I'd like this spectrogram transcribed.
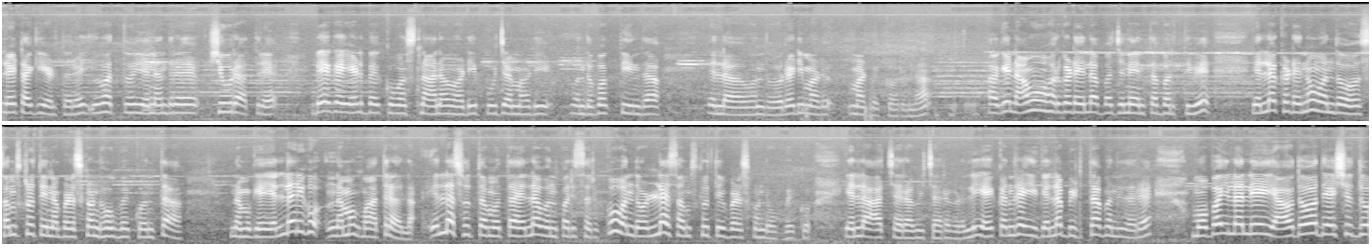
ಲೇಟಾಗಿ ಹೇಳ್ತಾರೆ. ಇವತ್ತು ಏನಂದರೆ ಶಿವರಾತ್ರಿ. ಬೇಗ ಏಳಬೇಕು, ಒಂದು ಸ್ನಾನ ಮಾಡಿ, ಪೂಜೆ ಮಾಡಿ, ಒಂದು ಭಕ್ತಿಯಿಂದ ಎಲ್ಲ ಒಂದು ರೆಡಿ ಮಾಡಿ, ಮಾಡಬೇಕು ಅವ್ರನ್ನ. ಹಾಗೆ ನಾವು ಹೊರಗಡೆ ಎಲ್ಲ ಭಜನೆ ಅಂತ ಬರ್ತೀವಿ. ಎಲ್ಲ ಕಡೆಯೂ ಒಂದು ಸಂಸ್ಕೃತಿನ ಬೆಳೆಸ್ಕೊಂಡು ಹೋಗಬೇಕು ಅಂತ ನಮಗೆ ಎಲ್ಲರಿಗೂ ನಮಗೆ ಮಾತ್ರ ಅಲ್ಲ, ಎಲ್ಲ ಸುತ್ತಮುತ್ತ ಎಲ್ಲ ಒಂದು ಪರಿಸರಕ್ಕೂ ಒಂದು ಒಳ್ಳೆಯ ಸಂಸ್ಕೃತಿ ಬೆಳೆಸ್ಕೊಂಡು ಹೋಗಬೇಕು. ಎಲ್ಲ ಆಚಾರ ವಿಚಾರಗಳಲ್ಲಿ. ಏಕೆಂದರೆ ಈಗೆಲ್ಲ ಬಿಡ್ತಾ ಬಂದಿದ್ದಾರೆ. ಮೊಬೈಲಲ್ಲಿ ಯಾವುದೋ ದೇಶದ್ದು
